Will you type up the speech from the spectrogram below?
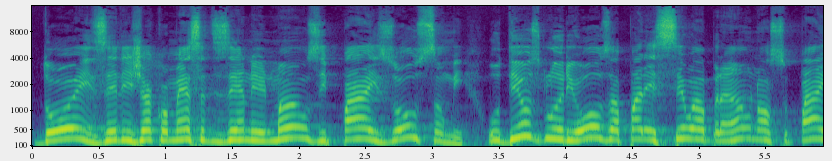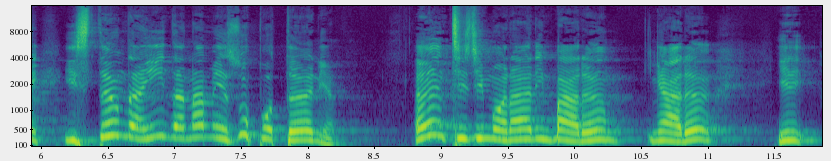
2, ele já começa dizendo: Irmãos e pais, ouçam-me. O Deus glorioso apareceu a Abraão, nosso pai, estando ainda na Mesopotâmia, antes de morar em Barã, em Arã. Ele,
